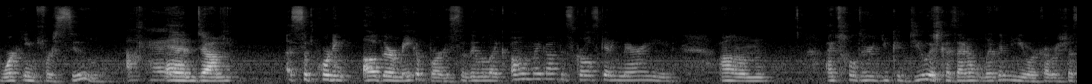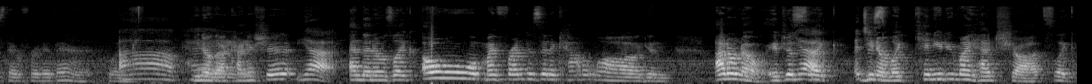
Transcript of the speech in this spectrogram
working for Sue Okay. and um, supporting other makeup artists. So they were like, "Oh my God, this girl's getting married." Um, I told her you could do it because I don't live in New York. I was just there for an event, like ah, okay. you know that kind of shit. Yeah. And then it was like, "Oh, my friend is in a catalog," and I don't know. It just Yeah, like it you know, like, can you do my headshots? Like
